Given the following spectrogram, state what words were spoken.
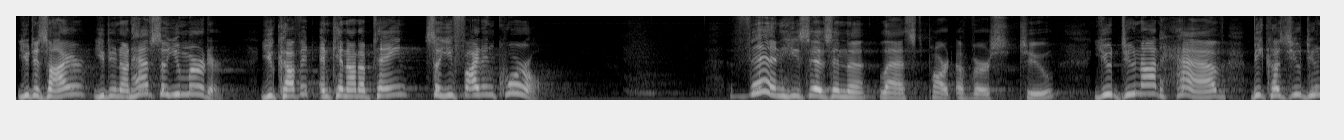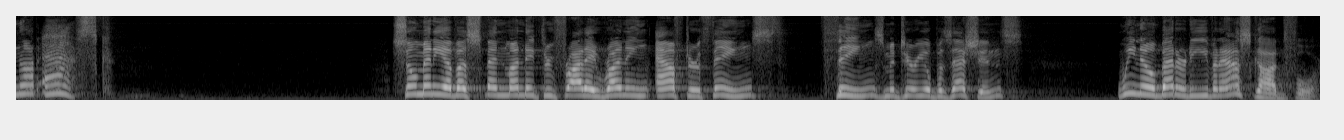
You desire, you do not have, so you murder. You covet and cannot obtain, so you fight and quarrel. Then he says in the last part of verse 2 you do not have because you do not ask. So many of us spend Monday through Friday running after things, things, material possessions, we know better to even ask God for.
